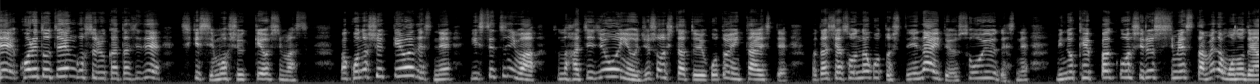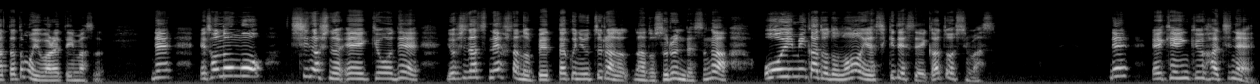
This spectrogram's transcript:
で、これと前後する形で、色紙も出家をします。まあ、この出家はですね、一説には、その八条院を受賞したということに対して、私はそんなことしていないという、そういうですね、身の潔白を、示すためのものであったとも言われています。で、その後、父の死の影響で、吉田常房の別宅に移るなどするんですが、大井帝殿の屋敷で生活をします。で、研究8年、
